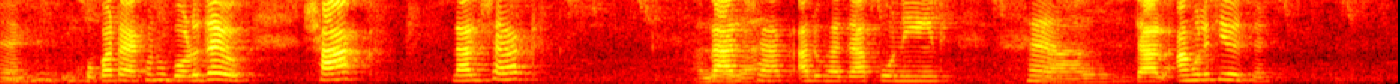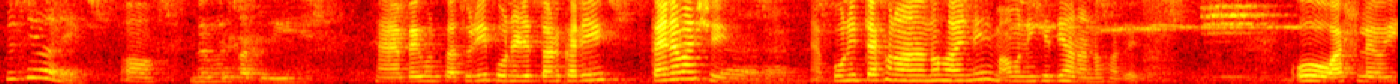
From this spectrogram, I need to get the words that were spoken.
হ্যাঁ খোপাটা এখনও বড়। যাই হোক শাক লাল শাক লাল শাক আলু ভাজা পনির হ্যাঁ ডাল। আঙুলে কি হয়েছে? ও। বেগুন পাতুরি। হ্যাঁ বেগুন পাতুরি পনিরের তরকারি। তাই না মাসি? হ্যাঁ, হ্যাঁ। হ্যাঁ, পনিরটা এখন আনানো হয়নি মামনিকে দিয়ে আনানো হবে। ও আসলে ওই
